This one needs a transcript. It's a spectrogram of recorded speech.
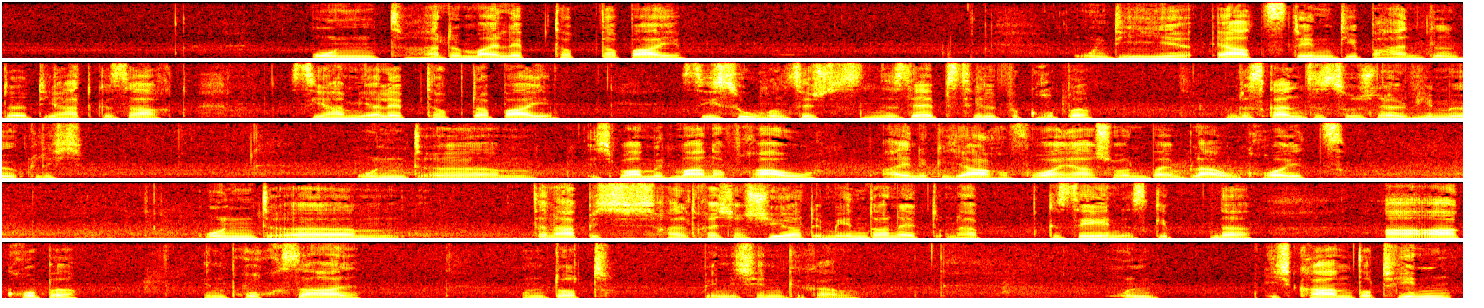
und hatte mein Laptop dabei. Und die Ärztin, die Behandelnde, die hat gesagt, Sie haben Ihr Laptop dabei, Sie suchen sich eine Selbsthilfegruppe und das Ganze so schnell wie möglich. Und ähm, ich war mit meiner Frau einige Jahre vorher schon beim Blauen Kreuz. Und ähm, dann habe ich halt recherchiert im Internet und habe gesehen, es gibt eine AA-Gruppe in Bruchsal und dort bin ich hingegangen. Und ich kam dorthin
